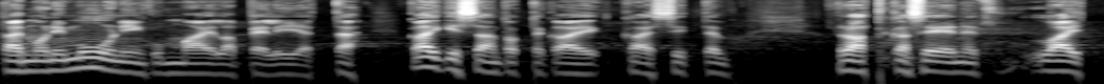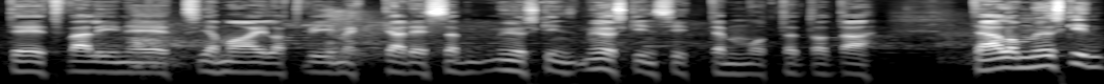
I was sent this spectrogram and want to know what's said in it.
tai moni muu niin kuin mailapeli, että kaikissa on totta kai, kai sitten ratkaisee ne laitteet, välineet ja mailat viime kädessä myöskin, myöskin sitten, mutta tota, täällä on myöskin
